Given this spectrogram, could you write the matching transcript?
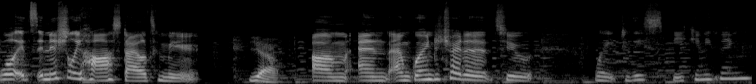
Well, it's initially hostile to me. Yeah. Um, and I'm going to try to to wait. Do they speak anything?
